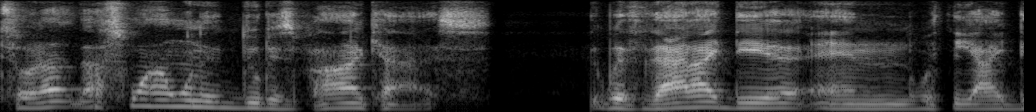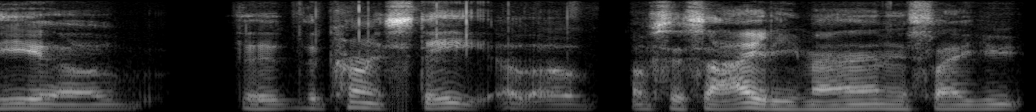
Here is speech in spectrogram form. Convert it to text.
so that, that's why I wanted to do this podcast with that idea and with the idea of the the current state of of society, man, it's like you,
